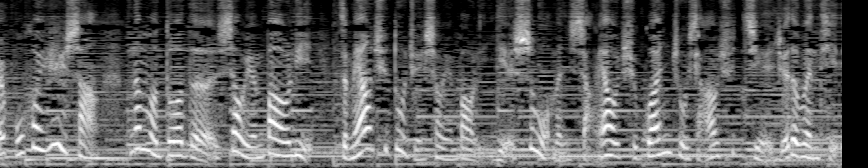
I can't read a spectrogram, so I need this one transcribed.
而不会遇上那么多的校园暴力。怎么样去杜绝校园暴力，也是我们想要去关注、想要去解决的问题。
